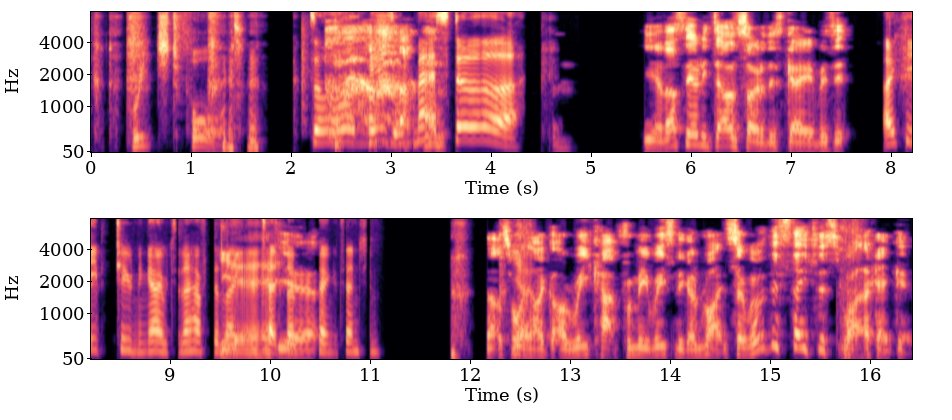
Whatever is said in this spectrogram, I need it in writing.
breached fort. Sword is a master. yeah, that's the only downside of this game. Is it? I keep tuning out and I have to like Yeah. pretend Yeah. I'm paying attention. That's why Yeah. I got a recap from me recently. Going right. So we're at this stage. This right. Okay. Good.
